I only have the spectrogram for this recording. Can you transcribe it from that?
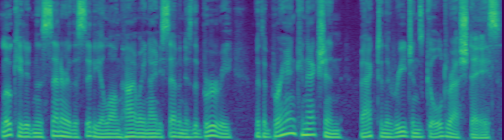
Located in the center of the city along Highway 97 is the brewery with a brand connection back to the region's gold rush days.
